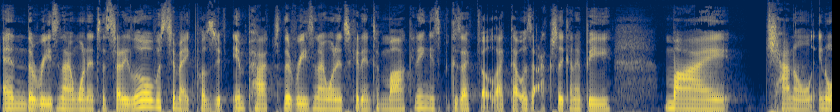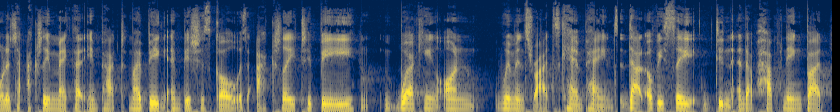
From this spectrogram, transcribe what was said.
and the reason I wanted to study law was to make positive impact, the reason I wanted to get into marketing is because I felt like that was actually going to be my channel in order to actually make that impact. My big ambitious goal was actually to be working on women's rights campaigns. That obviously didn't end up happening, but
